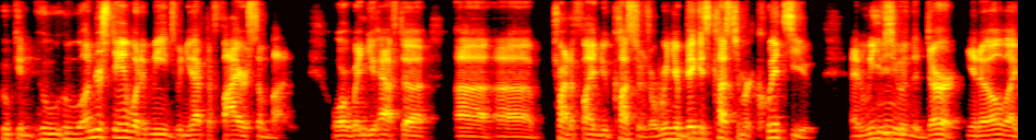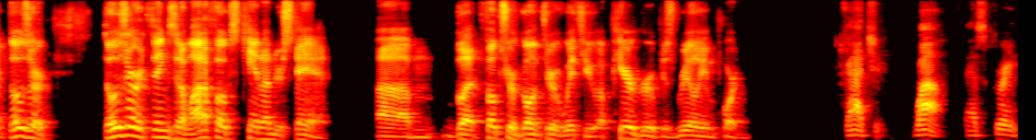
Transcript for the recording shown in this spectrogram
who can who who understand what it means when you have to fire somebody or when you have to uh, uh, try to find new customers or when your biggest customer quits you and leaves mm. you in the dirt you know? Like those are those are things that a lot of folks can't understand um, but folks who are going through it with you, a peer group is really important. Gotcha. Wow, that's great.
